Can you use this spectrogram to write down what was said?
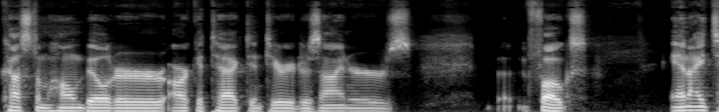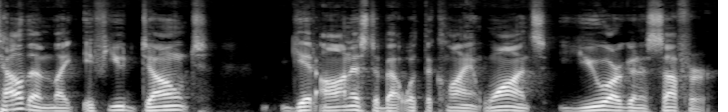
custom home builder, architect, interior designers, uh, folks. And I tell them, like, if you don't get honest about what the client wants, you are going to suffer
